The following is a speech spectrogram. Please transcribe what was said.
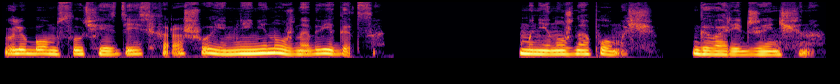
В любом случае здесь хорошо, и мне не нужно двигаться. «Мне нужна помощь», — говорит женщина.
